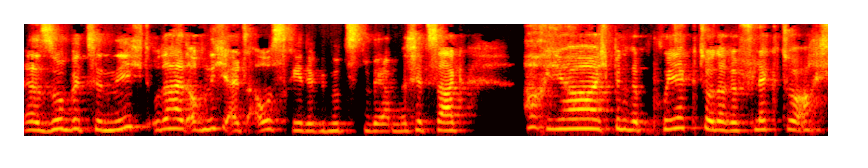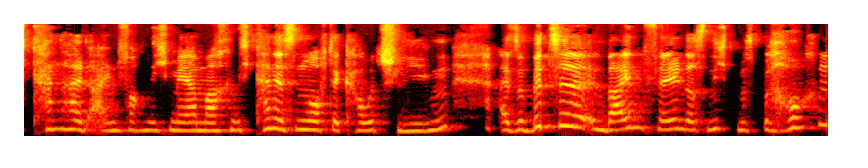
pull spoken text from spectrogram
äh, so bitte nicht. Oder halt auch nicht als Ausrede genutzt werden. Dass ich jetzt sage, ach ja, ich bin Projektor oder Reflektor, ach, ich kann halt einfach nicht mehr machen, ich kann jetzt nur auf der Couch liegen. Also bitte in beiden Fällen das nicht missbrauchen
